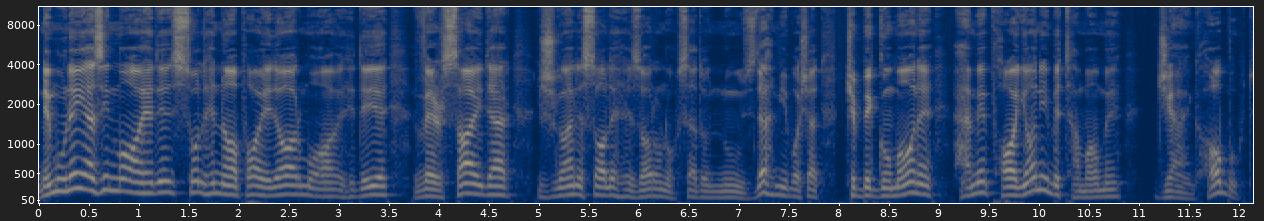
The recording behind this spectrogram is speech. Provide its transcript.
نمونه از این معاهده صلح ناپایدار معاهده ورسای در ژوئن سال 1919 می باشد که به گمان همه پایانی به تمام جنگ ها بود.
